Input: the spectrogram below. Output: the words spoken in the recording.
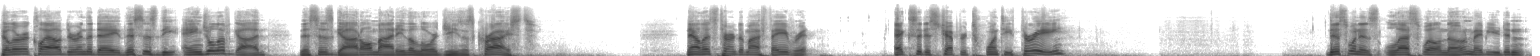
pillar of cloud during the day. This is the angel of God this is God Almighty, the Lord Jesus Christ. Now let's turn to my favorite, Exodus chapter 23. This one is less well known. Maybe you didn't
